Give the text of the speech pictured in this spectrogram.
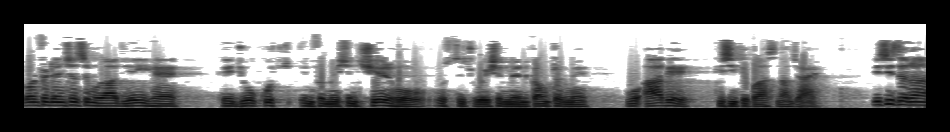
confidential سے مراد یہی ہے کہ جو کچھ انفارمیشن شیئر ہو اس سچویشن میں انکاؤنٹر میں، وہ آگے کسی کے پاس نہ جائے۔ اسی طرح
